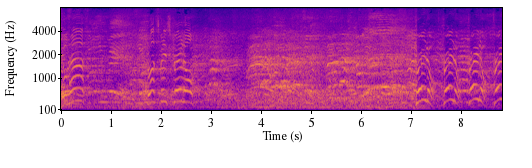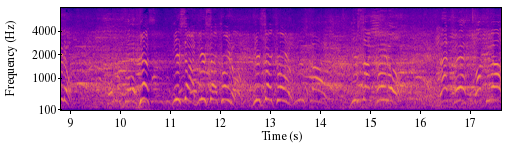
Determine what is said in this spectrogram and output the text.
Go half. Cross face cradle. Cradle, cradle, cradle, cradle. Yes, near side, near side cradle, near side cradle. Near side. Near side cradle. That's it. Lock it up.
